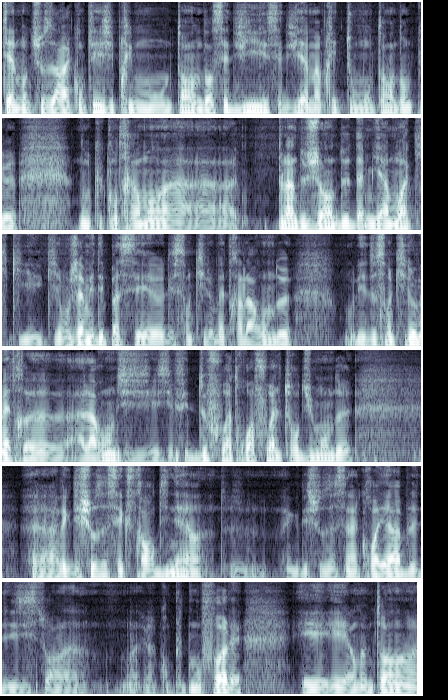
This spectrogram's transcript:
tellement de choses à raconter. J'ai pris mon temps dans cette vie et cette vie, elle m'a pris tout mon temps. Donc, euh, donc contrairement à, plein de gens, d'amis à moi qui, qui, ont jamais dépassé les 100 km à la ronde ou les 200 km à la ronde. J'ai fait deux fois, trois fois le tour du monde avec des choses assez extraordinaires, avec des choses assez incroyables, des histoires complètement folles. Et, en même temps,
